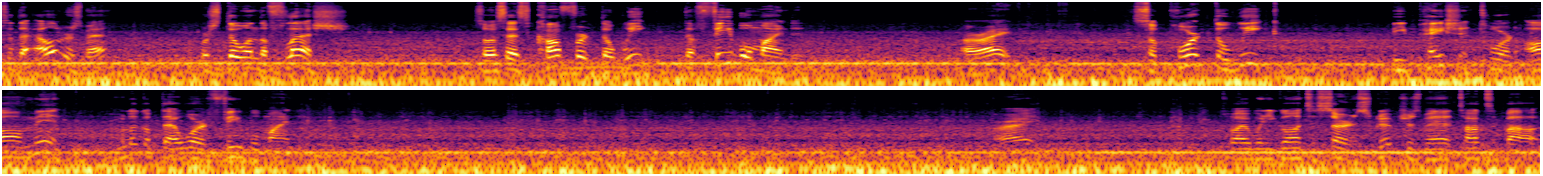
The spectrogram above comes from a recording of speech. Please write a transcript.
to the elders, man. We're still in the flesh. So it says, comfort the weak, the feeble minded. All right. Support the weak. Be patient toward all men I'm going to look up that word feeble-minded. Alright? That's why when you go into certain scriptures, man, it talks about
